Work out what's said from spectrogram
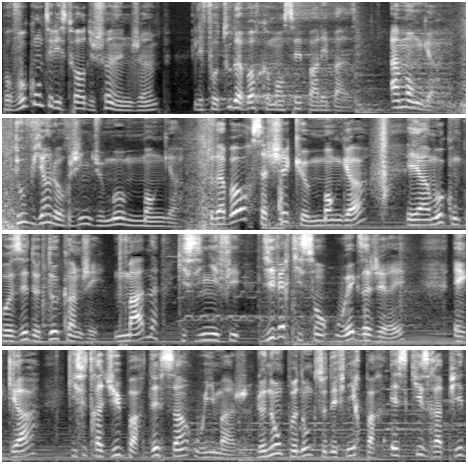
Pour vous conter l'histoire du Shonen Jump, il faut tout d'abord commencer par les bases. Un manga. D'où vient l'origine du mot manga? Tout d'abord, sachez que manga est un mot composé de deux kanji. Man, qui signifie divertissant ou exagéré, et ga, qui se traduit par dessin ou image. Le nom peut donc se définir par esquisse rapide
